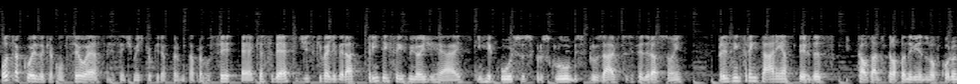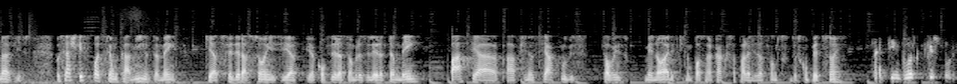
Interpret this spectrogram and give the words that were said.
Outra coisa que aconteceu, essa recentemente que eu queria perguntar para você, é que a CBF disse que vai liberar 36 milhões de reais em recursos para os clubes, para os árbitros e federações, para eles enfrentarem as perdas causadas pela pandemia do novo coronavírus. Você acha que esse pode ser um caminho também, que as federações e a, e a Confederação Brasileira também passem a, a, financiar clubes talvez menores que não possam arcar com essa paralisação das, das competições? Aqui tem duas questões.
